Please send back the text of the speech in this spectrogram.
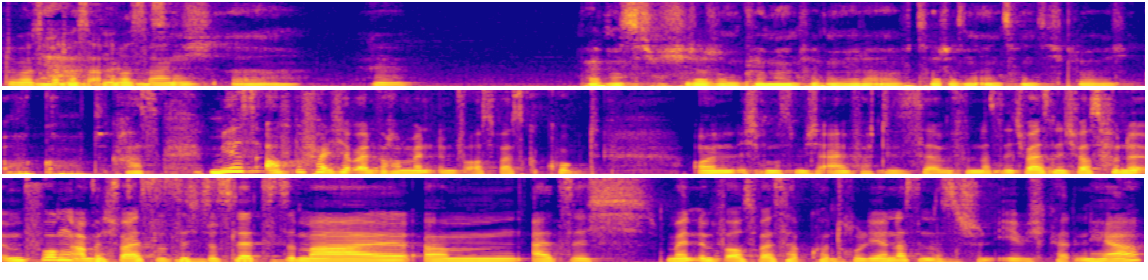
du wolltest gerade was anderes sagen. muss Ich, äh, Ja. Bald muss ich mich wieder drum kümmern, fällt mir gerade auf. 2021, glaube ich. Oh Gott. Krass. Mir ist aufgefallen, ich habe einfach in meinen Impfausweis geguckt und ich muss mich einfach dieses Jahr impfen lassen. Ich weiß nicht, was für eine Impfung, aber ich weiß, dass ich das letzte Mal, ähm, als ich meinen Impfausweis habe kontrollieren lassen, das ist schon Ewigkeiten her,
